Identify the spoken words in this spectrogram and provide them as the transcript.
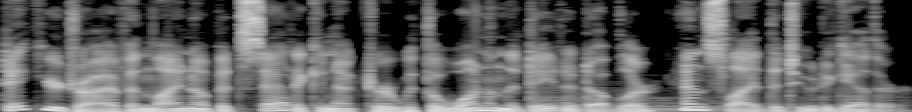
Take your drive and line up its SATA connector with the one on the data doubler and slide the two together.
